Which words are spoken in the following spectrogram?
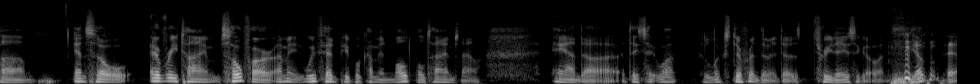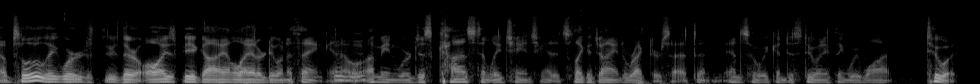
Um, and so every time so far, I mean, we've had people come in multiple times now, and uh, they say, "Well, it looks different than it does three days ago." And yep, absolutely. We're there'll always be a guy on a ladder doing a thing. You know, Mhm. I mean, we're just constantly changing it. It's like a giant director set, and and so we can just do anything we want to it.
